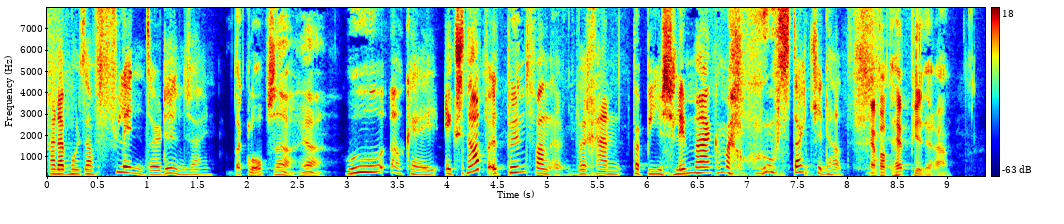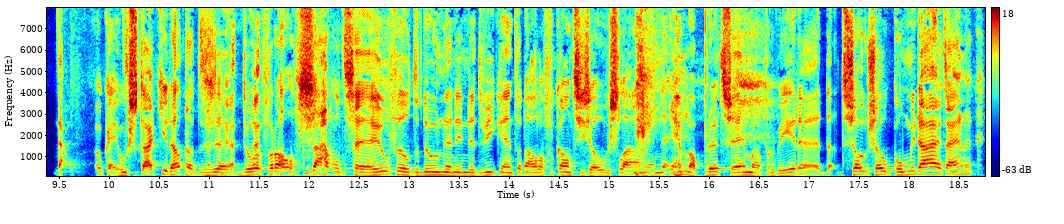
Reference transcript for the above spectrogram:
Maar dat moet dan flinterdun zijn. Dat klopt, ja. ja. Hoe, oké, ik snap het punt van we gaan papier slim maken, maar hoe start je dat? En wat heb je eraan? Nou, oké, hoe start je dat? Dat is eh, door vooral s'avonds uh, heel veel te doen en in het weekend en alle vakanties overslaan en, eh, en maar prutsen en maar proberen. Dat, zo, zo kom je daar uiteindelijk.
